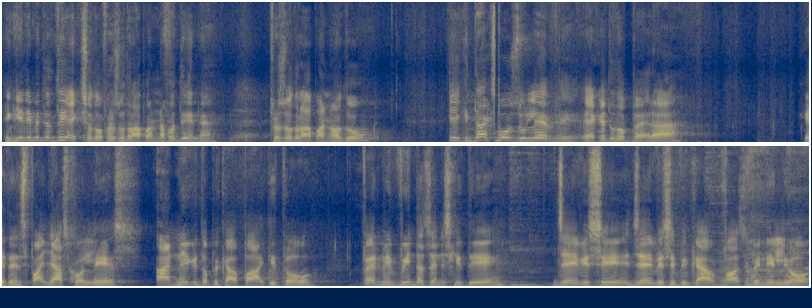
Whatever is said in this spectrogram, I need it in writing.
Εκεί Δημήτρη τι έχεις εδώ, φρεσοτράπανο, αυτό τι είναι. Ναι. Φρεσοτράπανο του. Και κοιτάξτε πώς δουλεύει. Έχετε εδώ πέρα, γιατί είναι της παλιάς σχολής, ανοίγει το πικαπάκι του, παίρνει vintage ενισχυτή, JVC, JVC pickup, βάζει βινίλιο,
